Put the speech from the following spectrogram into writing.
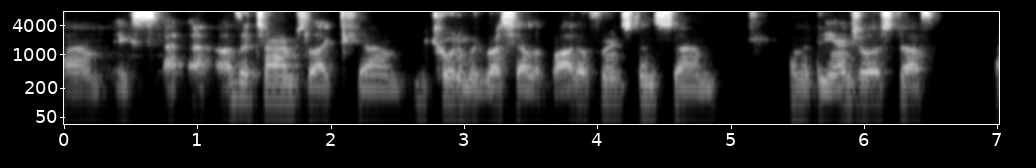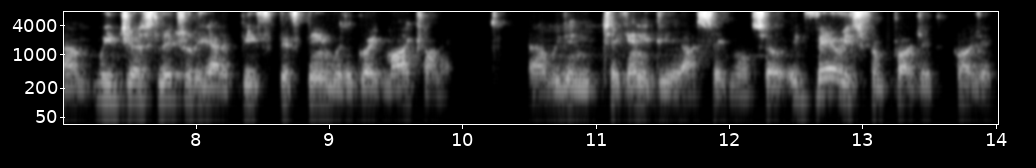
um, uh, uh, other times, like um, recording with Russ Elevado, for instance, um, on the D'Angelo stuff, um, we just literally had a B15 with a great mic on it. Uh, we didn't take any DI signal, so it varies from project to project.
